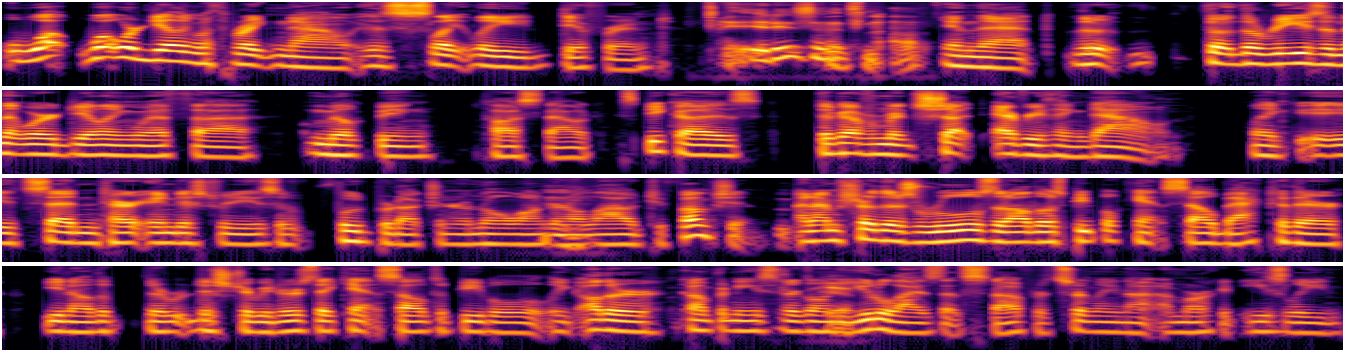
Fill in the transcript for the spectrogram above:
what what we're dealing with right now is slightly different. It is and it's not. In that the the, the reason that we're dealing with uh, milk being tossed out. It's because the government shut everything down. Like it said, entire industries of food production are no longer mm allowed to function. And I'm sure there's rules that all those people can't sell back to their, you know, the, their distributors. They can't sell to people like other companies that are going yeah. to utilize that stuff. It's certainly not a market easily,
